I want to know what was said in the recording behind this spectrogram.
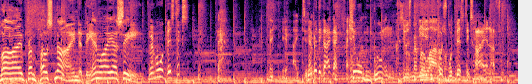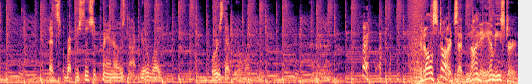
Live from Post 9 at the NYSE. Remember Wabistix? yeah, I do. Remember the guy got killed in Booton because he was remember he a lot didn't push them. Wabistix high enough. That's a reference to The Sopranos, not real life. Or is that real life? It all starts at 9 a.m. Eastern.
